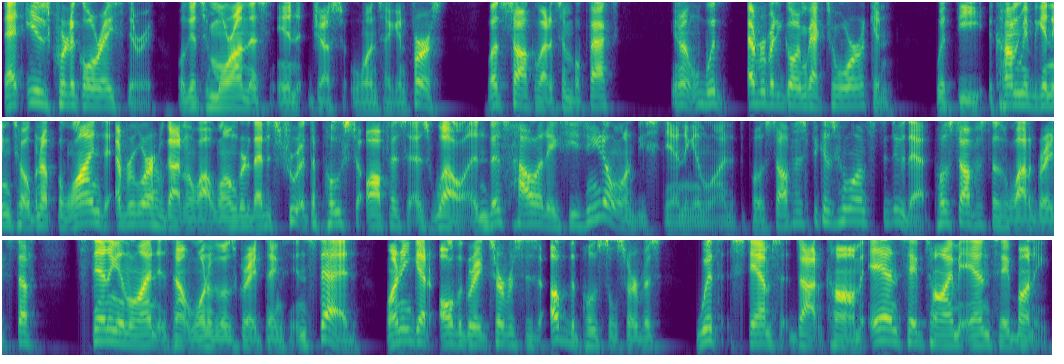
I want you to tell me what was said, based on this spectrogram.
that is critical race theory. We'll get to more on this in just one second. First, let's talk about a simple fact. You know, with everybody going back to work and with the economy beginning to open up, the lines everywhere have gotten a lot longer. That is true at the post office as well. And this holiday season, you don't want to be standing in line at the post office because who wants to do that? Post office does a lot of great stuff. Standing in line is not one of those great things. Instead, why don't you get all the great services of the Postal Service with stamps.com and save time and save money?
